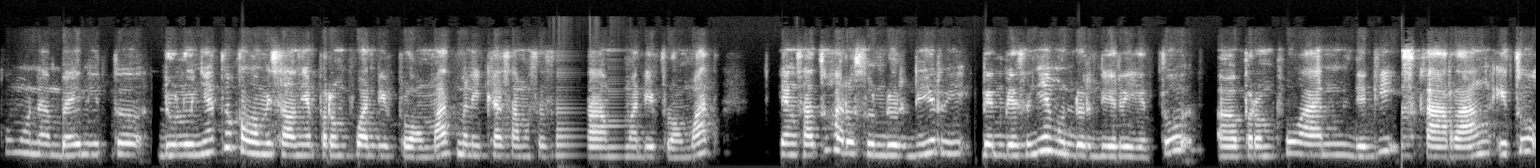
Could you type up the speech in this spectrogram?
Aku mau nambahin itu, dulunya tuh kalau misalnya perempuan diplomat menikah sama sesama diplomat, yang satu harus undur diri. Dan biasanya yang undur diri itu uh, perempuan. Jadi sekarang itu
